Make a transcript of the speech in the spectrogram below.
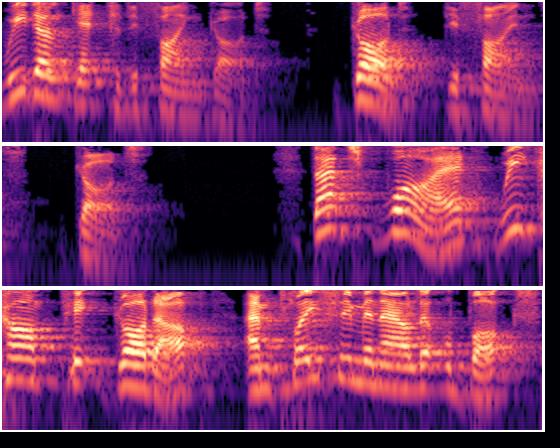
We don't get to define God, God defines God. That's why we can't pick God up and place Him in our little box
